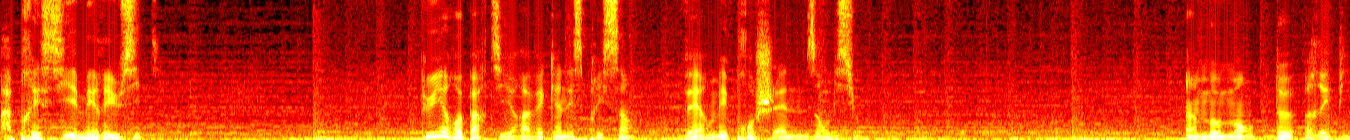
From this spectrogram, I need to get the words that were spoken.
apprécier mes réussites puis repartir avec un esprit sain vers mes prochaines ambitions. Un moment de répit.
